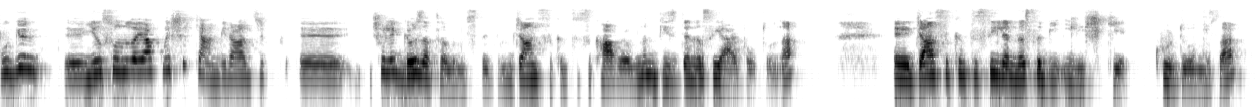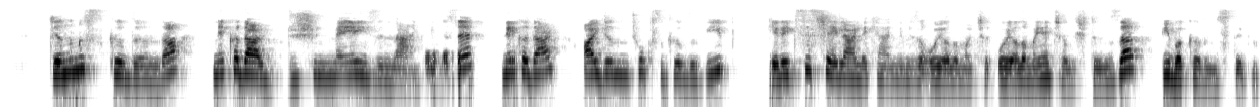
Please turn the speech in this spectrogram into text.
bugün e, yıl sonu da yaklaşırken birazcık e, şöyle göz atalım istedim can sıkıntısı kavramının bizde nasıl yer bulduğuna, e, can sıkıntısıyla nasıl bir ilişki kurduğumuza, canımız sıkıldığında ne kadar düşünmeye izin verdiğimize, ne kadar ay canım çok sıkıldı deyip gereksiz şeylerle kendimizi oyalama, oyalamaya çalıştığımıza bir bakalım istedim.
